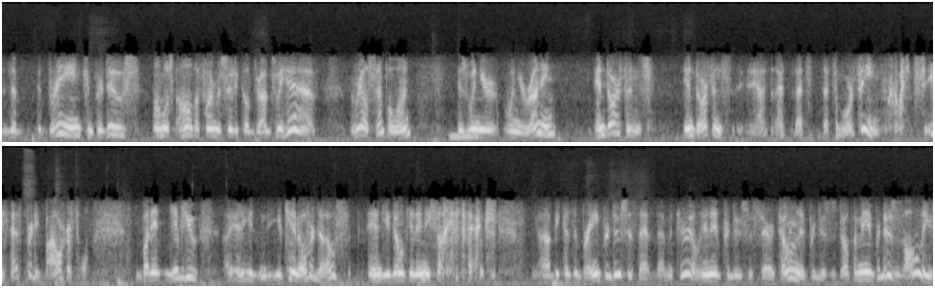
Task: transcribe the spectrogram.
the the brain can produce almost all the pharmaceutical drugs we have. A real simple one is when you're when you're running endorphins. Endorphins, yeah, that, that's that's morphine. See, that's pretty powerful, but it gives you, uh, you you can't overdose, and you don't get any side effects. Uh, because the brain produces that that material, and it produces serotonin, it produces dopamine, it produces all these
